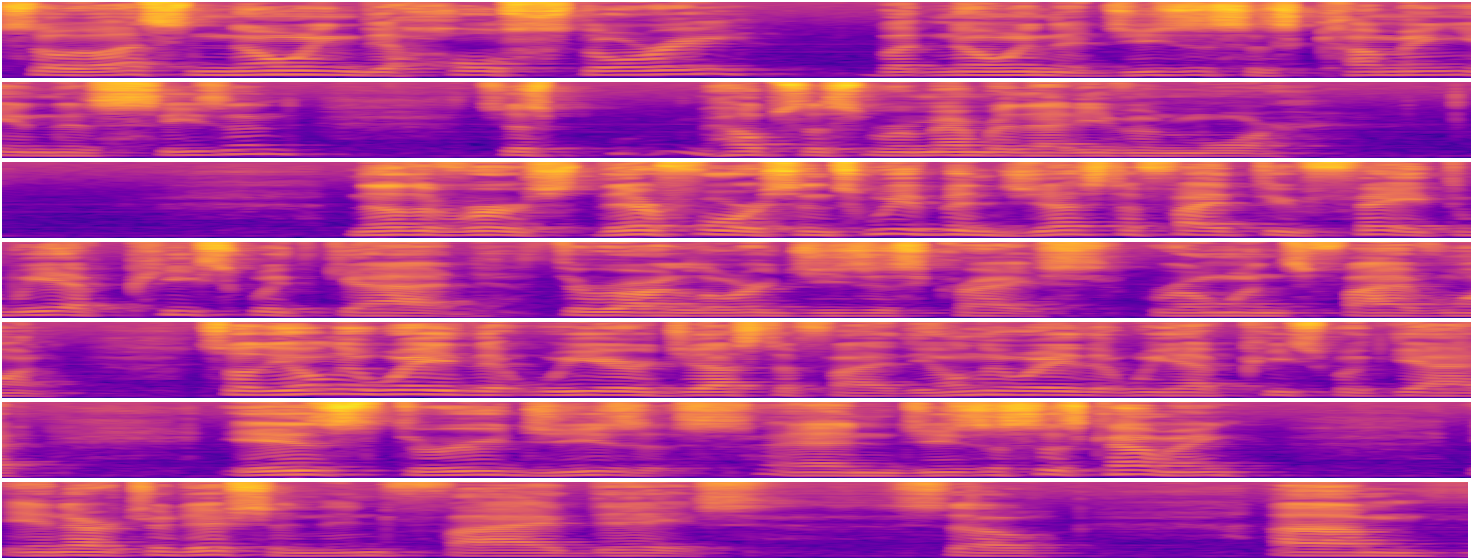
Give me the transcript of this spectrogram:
So us knowing the whole story, but knowing that Jesus is coming in this season, just helps us remember that even more. Another verse, therefore, since we have been justified through faith, we have peace with God through our Lord Jesus Christ. Romans 5 1. So the only way that we are justified, the only way that we have peace with God is through Jesus. And Jesus is coming in our tradition in five days. So, um,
